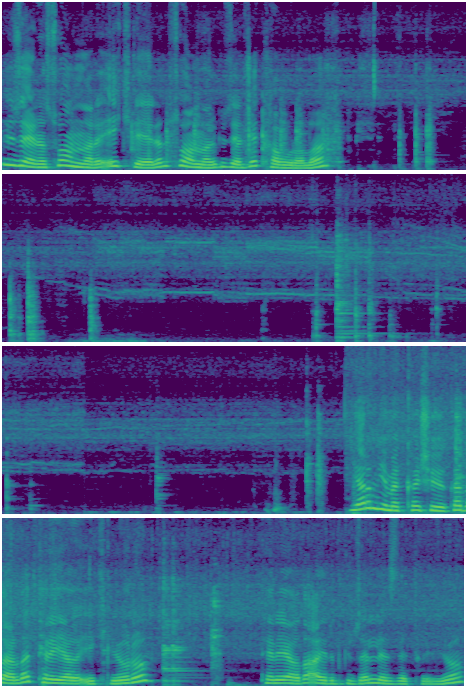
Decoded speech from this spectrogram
Üzerine soğanları ekleyelim. Soğanları güzelce kavuralım. Yarım yemek kaşığı kadar da tereyağı ekliyorum. Tereyağı da ayrı bir güzel lezzet veriyor.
